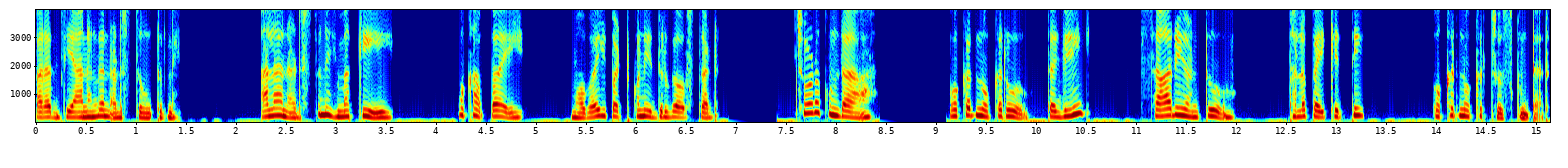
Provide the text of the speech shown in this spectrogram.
పరధ్యానంగా నడుస్తూ ఉంటుంది. అలా నడుస్తున్న హిమకి ఒక అబ్బాయి మొబైల్ పట్టుకుని ఎదురుగా వస్తాడు. చూడకుండా ఒకరినొకరు తగిలి సారీ అంటూ తల పైకెత్తి ఒకరినొకరు చూసుకుంటారు.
